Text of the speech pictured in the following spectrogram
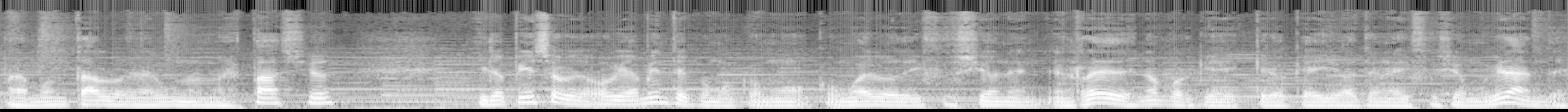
para montarlo en algunos espacios y lo pienso obviamente como, como, como algo de difusión en, redes, ¿no? porque creo que ahí va a tener una difusión muy grande.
